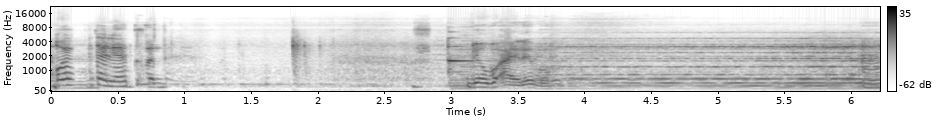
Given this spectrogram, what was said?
โอ๊ยแต่เรียนคนเบี้ยวว่าไอเลยบ่อืม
